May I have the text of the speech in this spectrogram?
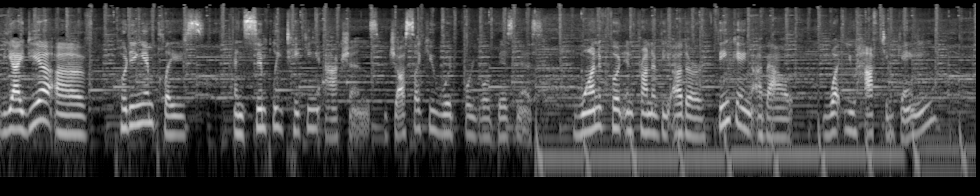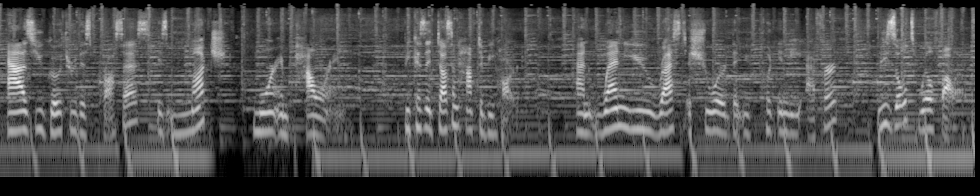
The idea of putting in place and simply taking actions, just like you would for your business, one foot in front of the other, thinking about what you have to gain as you go through this process is much more empowering because it doesn't have to be hard. And when you rest assured that you've put in the effort, results will follow.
